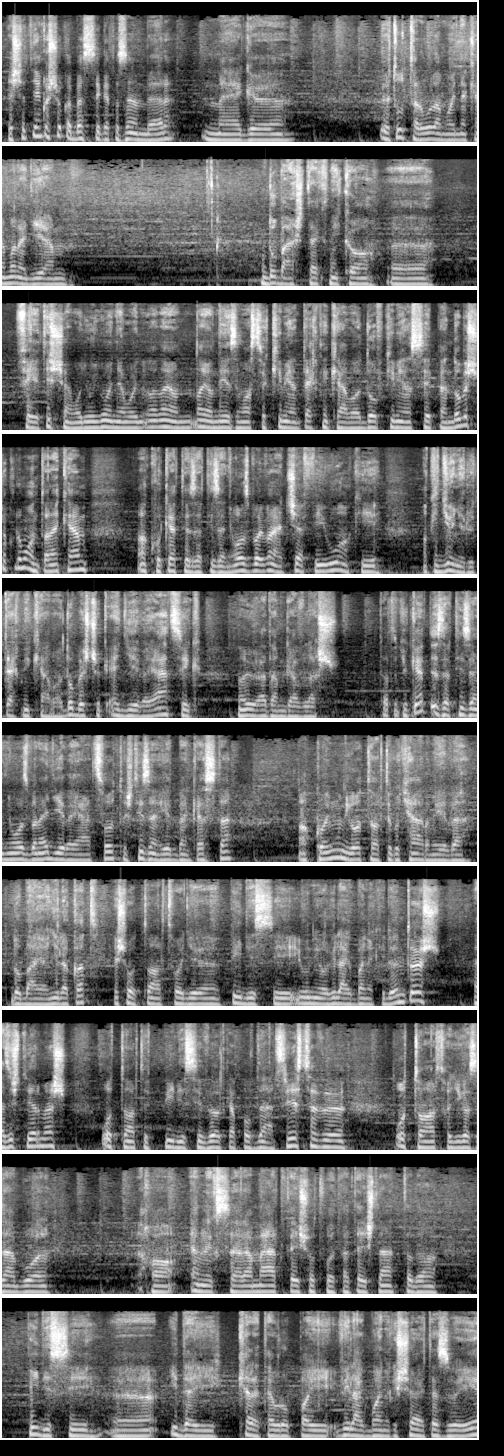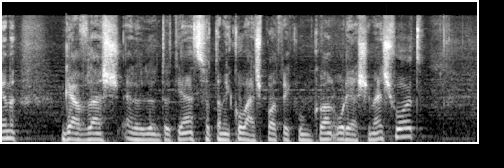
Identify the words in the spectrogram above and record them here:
és hát ilyenkor sokat beszélget az ember, meg ő tudta rólam, hogy nekem van egy ilyen dobás technika fétisem, vagy úgy mondjam, hogy nagyon, nagyon nézem azt, hogy ki milyen technikával dob, ki milyen szépen dob, és akkor mondta nekem, akkor 2018-ban, hogy van egy cseh fiú, aki, aki gyönyörű technikával dob, és csak egy éve játszik, na ő Adam Gavlas. Tehát, hogyha 2018-ban egy éve játszott, és 17-ben kezdte, akkor mindig ott tartok, hogy három éve dobálja a nyilakat, és ott tart, hogy PDC junior világbajnoki döntős, ez is térmes, ott tart, hogy PDC World Cup of Darts résztvevő, ott tart, hogy igazából ha emlékszel rá, már te is ott voltál, te is láttad a PDC idei kelet-európai világbajnoki selejtezőjén Gavlas elődöntött játszott, ami Kovács Patrikunkkal óriási meccs volt.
